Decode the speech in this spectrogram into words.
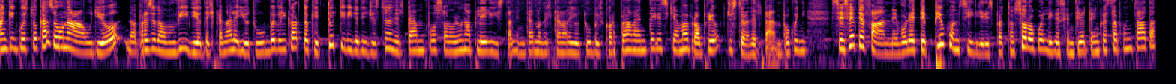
anche in questo caso un audio da, preso da un video del canale YouTube. Vi ricordo che tutti i video di gestione del tempo sono in una playlist all'interno del canale YouTube Il Corpo e la Mente che si chiama proprio Gestione del Tempo. Quindi, se siete fan e volete più consigli rispetto a solo quelli che sentirete in questa puntata,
